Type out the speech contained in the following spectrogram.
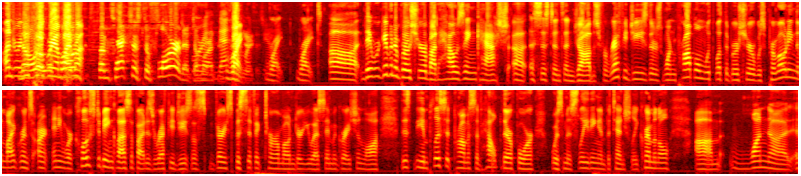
under a no, new program by Ron- from Texas to Florida, to Florida, Martha. then- right, Martha's, yeah. right, right. Uh, they were given a brochure about housing, cash uh, assistance, and jobs for refugees. There's one problem with what the brochure was promoting. The migrants aren't anywhere close to being classified as refugees, a very specific term under U.S. immigration law. This, the implicit promise of help, therefore, was misleading and potentially criminal. Um, one uh,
